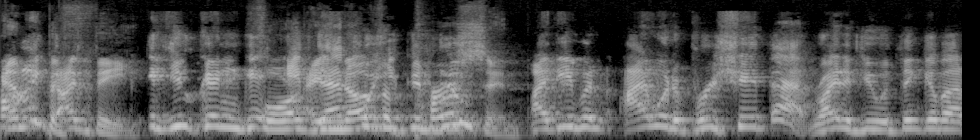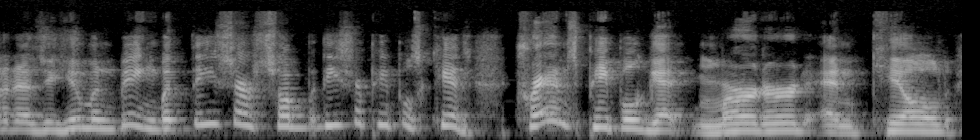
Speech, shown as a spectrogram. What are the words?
empathy? I, if you can get for another person, do, I'd even I would appreciate that, right? If you would think about it as a human being. But these are some these are people's kids. Trans people get murdered and killed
